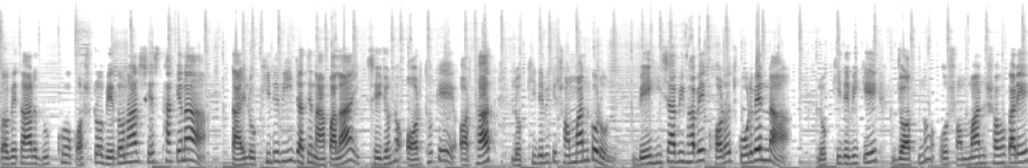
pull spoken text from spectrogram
তবে তার দুঃখ, কষ্ট, বেদনার শেষ থাকে না। তাই লক্ষ্মী দেবী যাতে না পালায়, সেই জন্য অর্থকে, অর্থাৎ লক্ষ্মী দেবীকে সম্মান করুন। বেহিসাবিভাবে খরচ করবেন না। লক্ষ্মী দেবীকে যত্ন ও সম্মান সহকারে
